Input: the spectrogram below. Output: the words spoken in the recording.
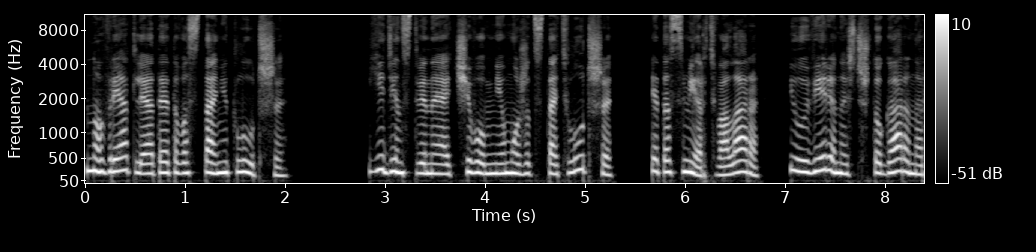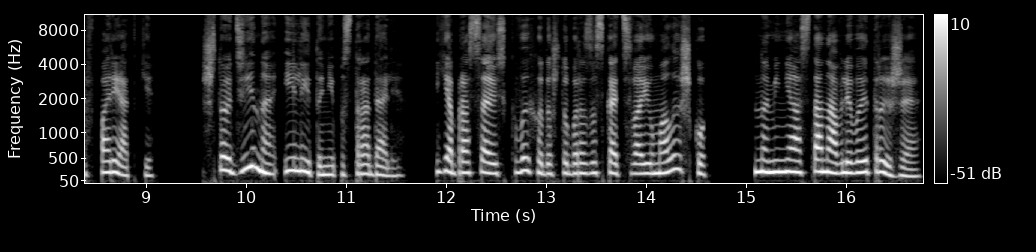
но вряд ли от этого станет лучше. Единственное, от чего мне может стать лучше, это смерть Валара и уверенность, что Гарренер в порядке, что Дина и Лита не пострадали. Я бросаюсь к выходу, чтобы разыскать свою малышку, но меня останавливает рыжая.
